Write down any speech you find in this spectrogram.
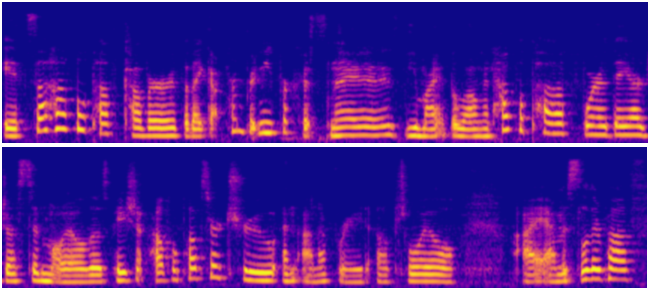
It's a Hufflepuff cover that I got from Brittany for Christmas. You might belong in Hufflepuff where they are just and loyal. Those patient Hufflepuffs are true and unafraid of toil. I am a Slitherpuff,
